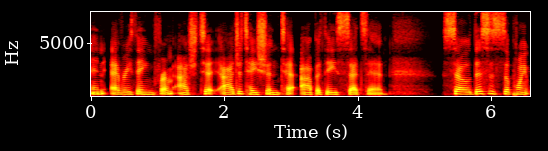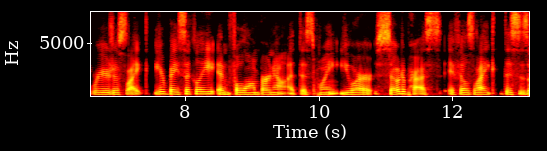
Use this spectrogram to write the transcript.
and everything from agita- agitation to apathy sets in. So, this is the point where you're just like, you're basically in full on burnout at this point. You are so depressed. It feels like this is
